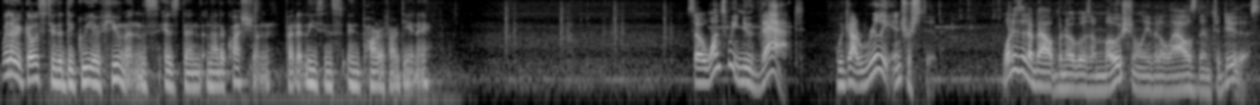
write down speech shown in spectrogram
Whether it goes to the degree of humans is then another question, but at least it's in part of our DNA. So once we knew that, we got really interested. What is it about bonobos emotionally that allows them to do this?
